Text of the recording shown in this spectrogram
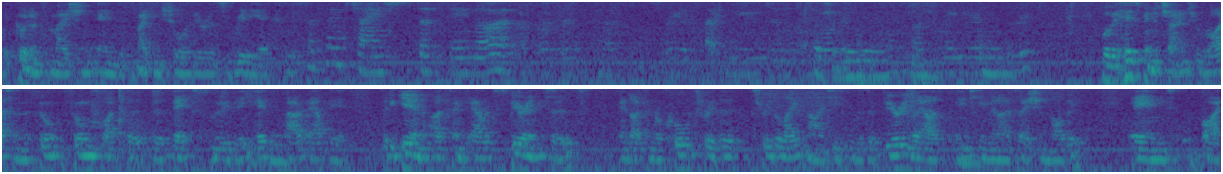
with good information and making sure there is ready access. Have things changed since then though? I suppose there's kind of spread of fake news and. Social media. Social media and the rest. Well, there has been a change, you're right, and the film, films like the, the Vaxxed movie have, mm. are out there. But again, I think our experiences, and I can recall through the, through the late 90s, there was a very loud anti-immunisation lobby. And by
